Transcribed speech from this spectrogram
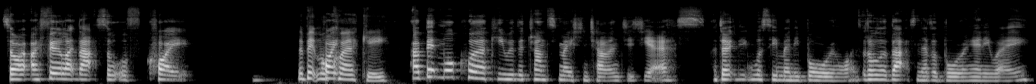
So I, I feel like that's sort of quite A bit more Quite- quirky. a bit more quirky with the transformation challenges, yes. I don't think we'll see many boring ones, but although that's never boring anyway.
